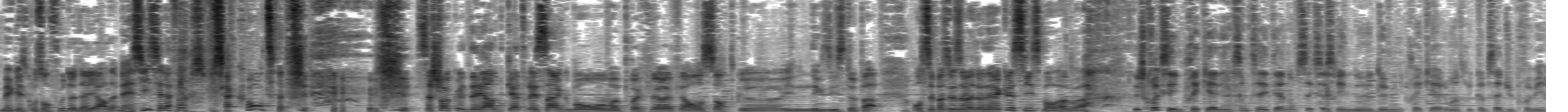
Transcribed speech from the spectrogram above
Mais qu'est-ce qu'on s'en fout de Die Hard Ben si, c'est la Fox, ça compte Sachant que Die Hard 4 et 5, bon, on va préférer faire en sorte qu'ils n'existent pas. On sait pas ce que ça va donner avec le 6, mais on va voir. Je crois que c'est une préquelle, il me semble que ça a été annoncé que ce serait une demi-préquelle ou un truc comme ça du premier.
